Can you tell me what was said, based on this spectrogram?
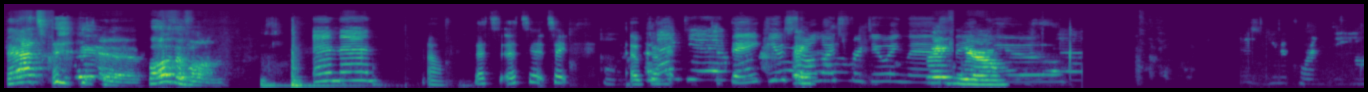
That's creative. Both of them. And then Oh, That's that's it. Say. Oh, go thank you. Thank you so Thank- much for doing this. Thank you. It's unicorn theme.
